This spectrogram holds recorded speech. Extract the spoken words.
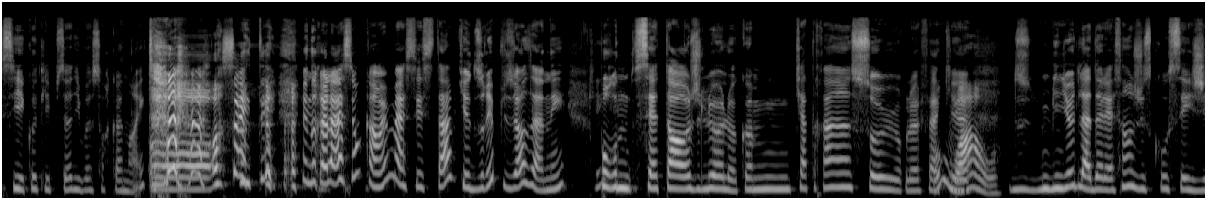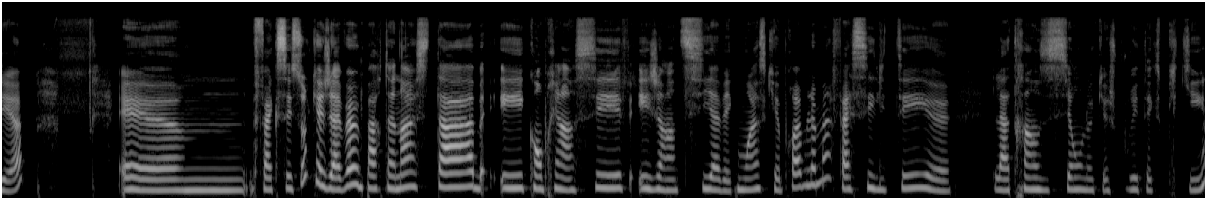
S'il écoute l'épisode, il va se reconnaître. Oh! ça a été une relation quand même assez stable qui a duré plusieurs années pour cet âge-là, là, comme quatre ans sur. le fait oh, du milieu de l'adolescence jusqu'au cégep. Euh, fait que c'est sûr que j'avais un partenaire stable et compréhensif et gentil avec moi, ce qui a probablement facilité euh, la transition là, que je pourrais t'expliquer.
